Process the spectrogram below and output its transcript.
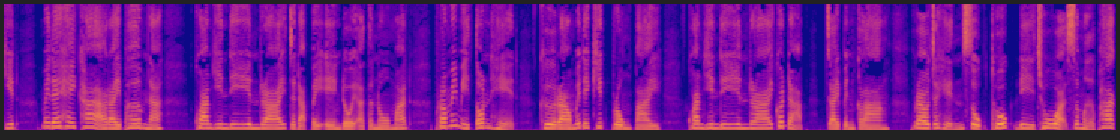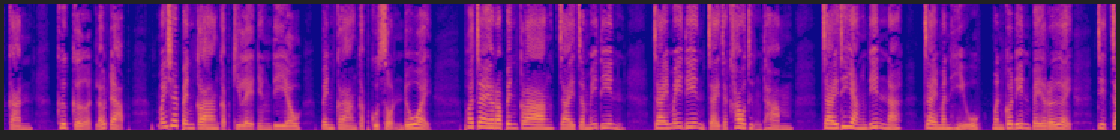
คิด ไม่ได้ให้ค่าอะไรเพิ่มนะความยินดียินร้ายจะดับไปเองโดยอัตโนมัติ เพราะไม่มีต้นเหตุ คือเราไม่ได้คิดปรุงไป ความยินดียินร้ายก็ดับ ใจเป็นกลาง เราจะเห็นสุขทุกข์ดีชั่วเสมอภาคกัน คือเกิดแล้วดับ ไม่ใช่เป็นกลางกับกิเลสอย่างเดียว เป็นกลางกับกุศลด้วยพอใจเราเป็นกลางใจจะไม่ดิ้น ใจไม่ดิ้นใจจะเข้าถึงธรรม ใจที่ยังดิ้นนะ ใจมันหิว มันก็ดิ้นไปเรื่อย จิตใจ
